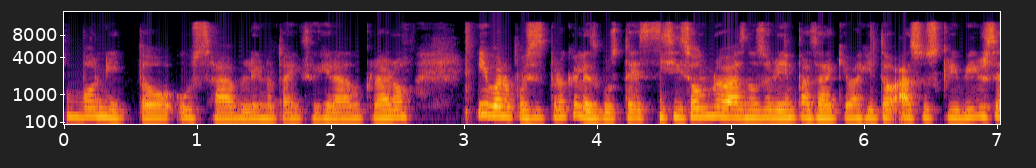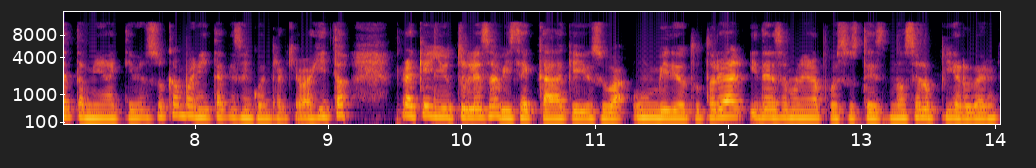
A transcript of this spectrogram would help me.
bonito, usable, no tan exagerado, claro. Y bueno, pues espero que les guste. Y si son nuevas, no se olviden pasar aquí abajito a suscribirse. También activen su campanita que se encuentra aquí abajito para que YouTube les avise cada que yo suba un video tutorial. Y de esa manera pues ustedes no se lo pierdan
